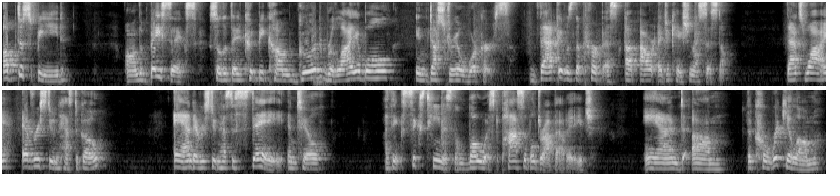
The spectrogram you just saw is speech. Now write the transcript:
up to speed on the basics so that they could become good, reliable industrial workers. That it was the purpose of our educational system. That's why every student has to go and every student has to stay until I think 16 is the lowest possible dropout age. And um, the curriculum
